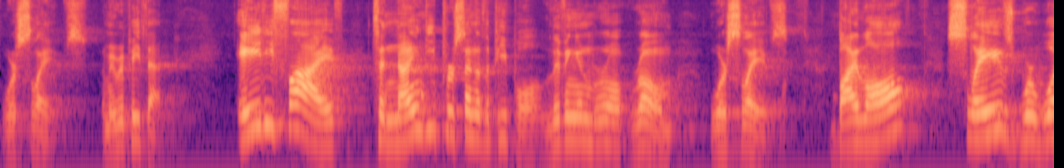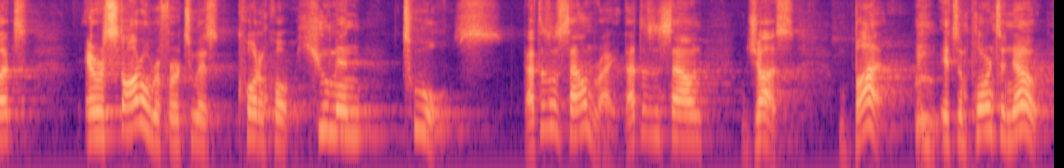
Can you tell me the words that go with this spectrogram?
were slaves. Let me repeat that. 85 to 90% of the people living in Rome were slaves. By law, slaves were what Aristotle referred to as quote unquote human tools. That doesn't sound right. That doesn't sound just. But it's important to note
